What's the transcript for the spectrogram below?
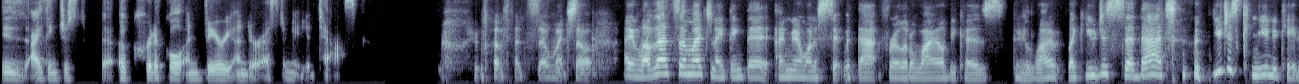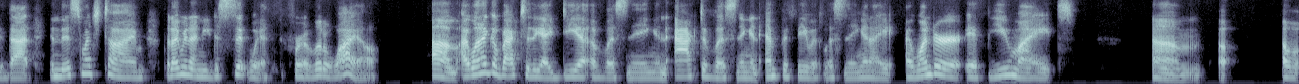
is I think just a critical and very underestimated task. I love that so much. So I love that so much. And I think that I'm going to want to sit with that for a little while because there's a lot of, like you just said that, you just communicated that in this much time that I'm going to need to sit with for a little while um, I want to go back to the idea of listening and active listening and empathy with listening. And I, I wonder if you might um, uh, uh,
